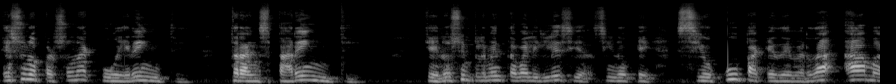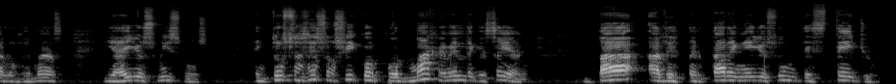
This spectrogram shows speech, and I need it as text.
es una persona coherente, transparente, que no simplemente va a la iglesia, sino que se ocupa, que de verdad ama a los demás y a ellos mismos. Entonces esos hijos, por más rebelde que sean, va a despertar en ellos un destello,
